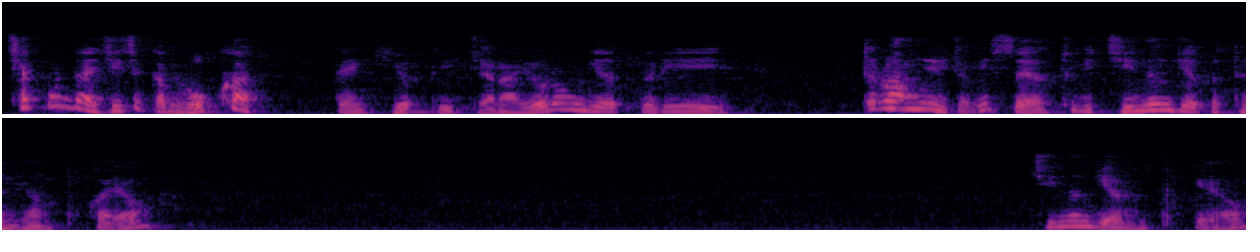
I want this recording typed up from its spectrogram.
채권단에 직접 가면 워커 된 기업도 있잖아. 이런 기업들이 뜰 확률이 좀 있어요. 특히 지능기업 같은 게 한번 볼까요? 지능기업 한번 볼게요.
